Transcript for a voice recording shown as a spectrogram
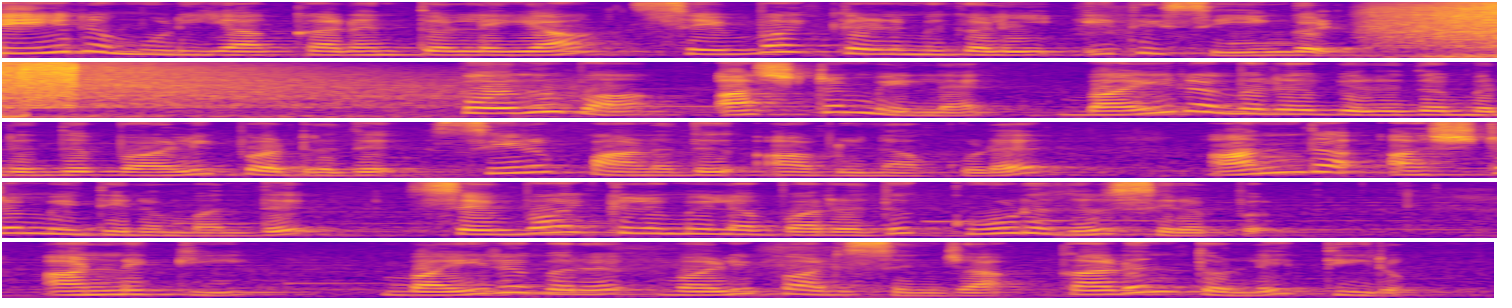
தீர முடியா கடன் தொல்லையா? செவ்வாய்க்கிழமைகளில் இதை செய்யுங்கள். பொதுவா அஷ்டமியில் பைரவர விரதமிருந்து வழிபடுறது சிறப்பானது அப்படின்னா கூட அந்த அஷ்டமி தினம் வந்து செவ்வாய்க்கிழமையில வர்றது கூடுதல் சிறப்பு. அன்னைக்கு பைரவரை வழிபாடு செஞ்சா கடன் தொல்லை தீரும்.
